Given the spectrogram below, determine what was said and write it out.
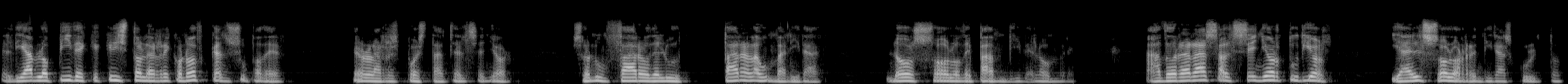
El diablo pide que Cristo le reconozca en su poder, pero las respuestas del Señor son un faro de luz para la humanidad. No sólo de pan vive el hombre. Adorarás al Señor tu Dios y a Él solo rendirás culto.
